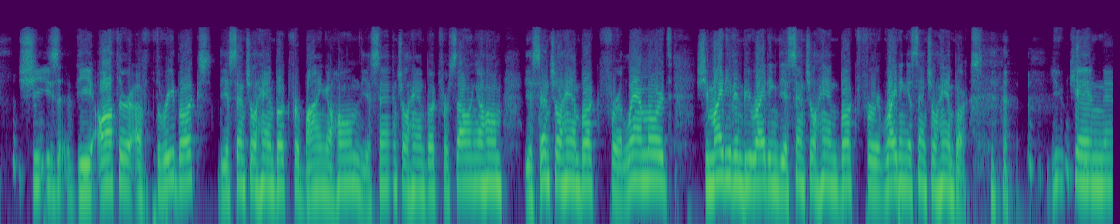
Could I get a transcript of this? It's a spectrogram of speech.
She's the author of three books The Essential Handbook for Buying a Home, The Essential Handbook for Selling a Home, The Essential Handbook for Landlords. She might even be writing The Essential Handbook for Writing Essential Handbooks. you can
